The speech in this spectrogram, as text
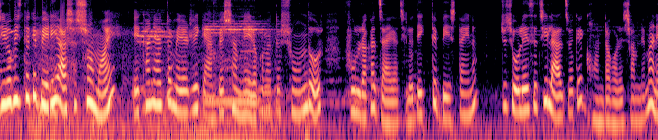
জিরো বিচ থেকে বেরিয়ে আসার সময় এখানে একটা মিলিটারি ক্যাম্পের সামনে এরকম একটা সুন্দর ফুল রাখার জায়গা ছিল। দেখতে বেশ, তাই না? যে চলে এসেছি লাল চকে ঘন্টাঘরের সামনে মানে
